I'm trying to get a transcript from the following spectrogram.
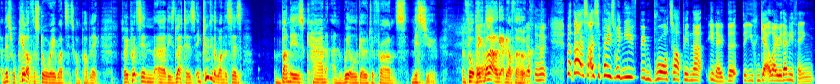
and this will kill off the story once it's gone public. So he puts in uh, these letters, including the one that says, "Bunnies can and will go to France. Miss you." And thought, thinking, well, that'll get me off the hook. off the hook. But that's, I suppose, when you've been brought up in that, you know, that that you can get away with anything.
